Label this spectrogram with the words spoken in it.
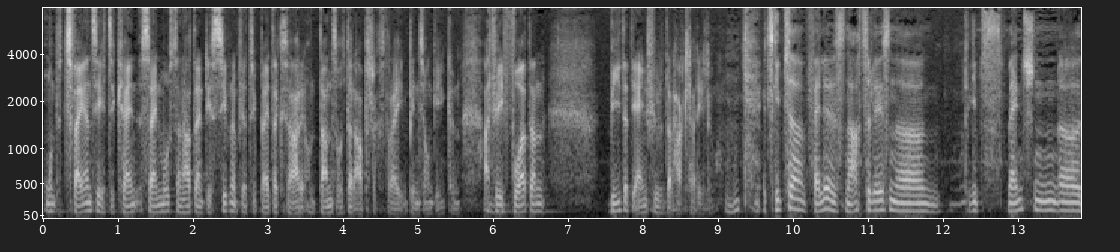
unter 62 sein muss, dann hat er eigentlich 47 Beitragsjahre und dann sollte er abschlagsfrei in Pension gehen können. Also wir fordern wieder die Einführung der Hacklerregelung. Mhm. Jetzt gibt es ja Fälle, das nachzulesen, äh, da gibt es Menschen, äh,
